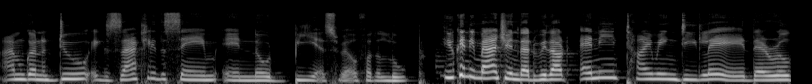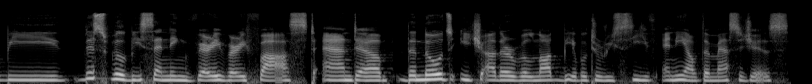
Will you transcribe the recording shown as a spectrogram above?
I'm going to do exactly the same in node B as well for the loop you can imagine that without any timing delay there will be this will be sending very very fast and uh, the nodes each other will not be able to receive any of the messages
